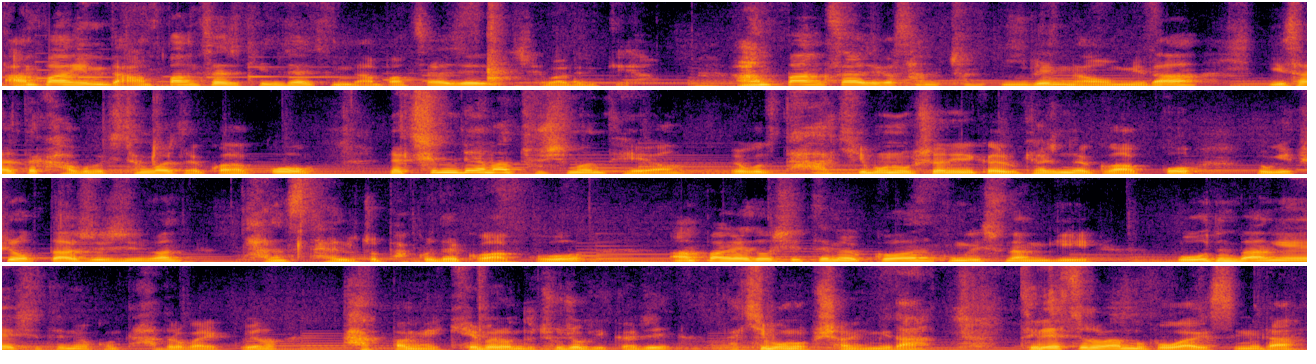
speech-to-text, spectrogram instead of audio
안방입니다. 안방 사이즈 굉장히 큽니다. 안방 사이즈 재봐드릴게요. 안방 사이즈가 3,200 나옵니다. 이사할 때 가구 배치 참고하셔도 될 것 같고 그냥 침대만 두시면 돼요. 요것도 다 기본 옵션이니까 이렇게 하시면 될 것 같고 여기 필요 없다 하시면 다른 스타일로 좀 바꿔도 될 것 같고 안방에도 시스템 에어컨, 공기 순환기, 모든 방에 시스템 에어컨 다 들어가 있고요. 각 방에 개별 온도 조절기까지 다 기본 옵션입니다. 드레스룸 한번 보고 가겠습니다.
